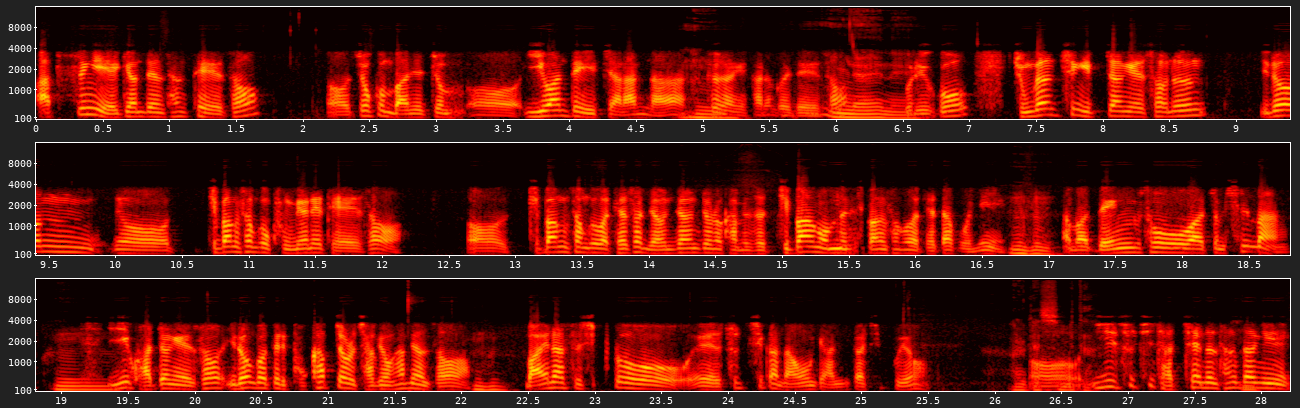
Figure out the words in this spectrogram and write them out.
압승이 예견된 상태에서 어 조금 많이 좀 어 이완돼 있지 않았나 투표장에 가는 거에 대해서 네, 네. 그리고 중간층 입장에서는 이런 어 지방선거 국면에 대해서 어 지방선거가 대선 연장전으로 가면서 지방 없는 지방선거가 되다 보니 음흠. 아마 냉소와 좀 실망 음. 이 과정에서 이런 것들이 복합적으로 작용하면서 음. 마이너스 10%의 수치가 나온 게 아닐까 싶고요. 어, 알겠습니다. 이 수치 자체는 상당히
